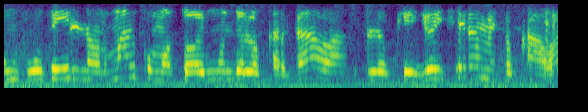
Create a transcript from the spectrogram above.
un fusil normal como todo el mundo lo cargaba. Lo que yo hiciera me tocaba.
